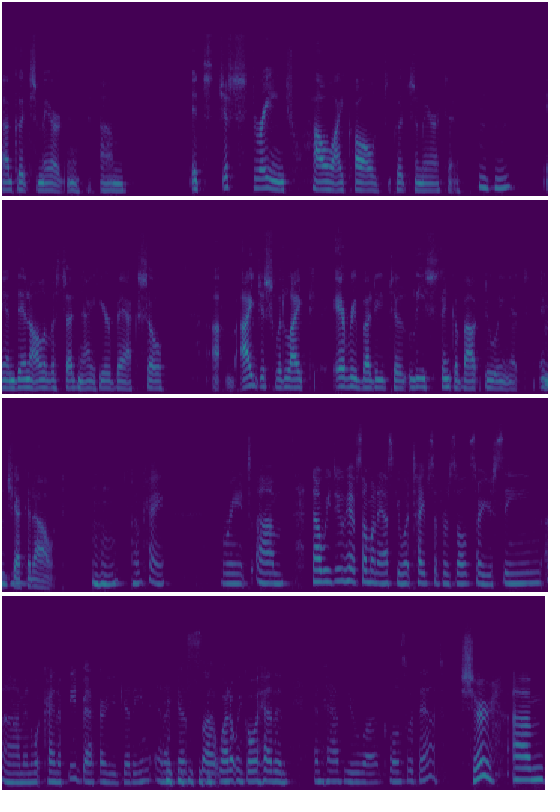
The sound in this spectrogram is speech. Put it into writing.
a Good Samaritan. Um, it's just strange how I called Good Samaritan. Mm-hmm. And then all of a sudden I hear back. So uh, I just would like everybody to at least think about doing it and check it out. Okay, great. Um, now we do have someone ask you what types of results are you seeing, um, and what kind of feedback are you getting? And I guess uh, why don't we go ahead and and have you uh, close with that? Sure. Um,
